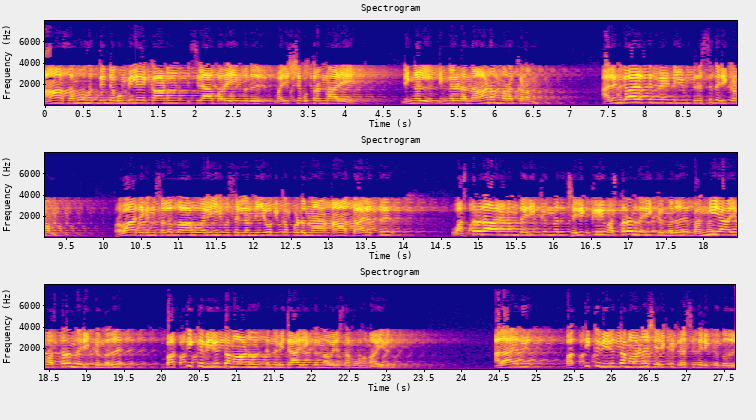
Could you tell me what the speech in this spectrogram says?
ആ സമൂഹത്തിന്റെ മുമ്പിലേക്കാണ് ഇസ്ലാം പറയുന്നത് മനുഷ്യപുത്രന്മാരെ നിങ്ങൾ നിങ്ങളുടെ നാണം മറക്കണം അലങ്കാരത്തിന് വേണ്ടിയും ഡ്രസ്സ് ധരിക്കണം പ്രവാചകൻ സല്ലല്ലാഹു അലൈഹി വസ്ല്ലം നിയോഗിക്കപ്പെടുന്ന ആ കാലത്ത് വസ്ത്രധാരണം ധരിക്കുന്നത് ശരിക്ക് വസ്ത്രം ധരിക്കുന്നത് ഭംഗിയായി വസ്ത്രം ധരിക്കുന്നത് ഭക്തിക്ക് വിരുദ്ധമാണ് എന്ന് വിചാരിക്കുന്ന ഒരു സമൂഹമായിരുന്നു. അതായത് ഭക്തിക്ക് വിരുദ്ധമാണ് ശരിക്ക് ഡ്രസ്സ് ധരിക്കുന്നത്.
